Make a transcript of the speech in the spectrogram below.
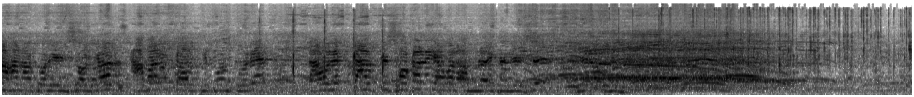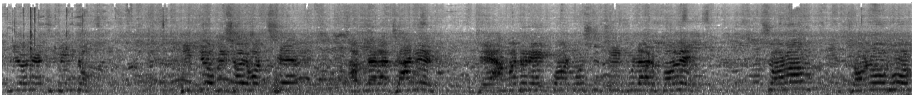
বাহানা করে এই সরকার, আবারও কাল ক্ষেপণ করে। তাহলে কালকে সকালেই আবার আমরা এখানে এসে দ্বিতীয় বিষয় হচ্ছে, আপনারা জানেন যে আমাদের এই কর্মসূচিগুলোর ফলে চরম জনভোগ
